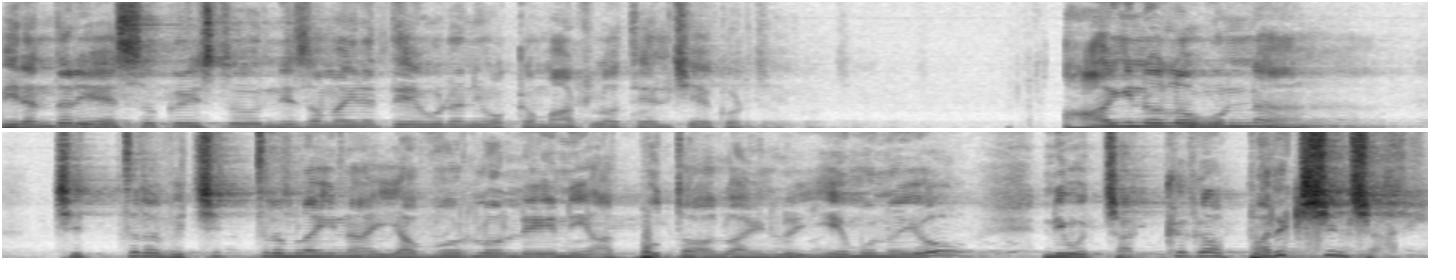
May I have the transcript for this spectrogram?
మీరందరూ యేసుక్రీస్తు నిజమైన దేవుడని ఒక్క మాటలో తేల్చేయకూడదు. ఆయనలో ఉన్న చిత్ర విచిత్రములైన ఎవరిలో లేని అద్భుతాలు ఆయనలో ఏమున్నాయో నీవు చక్కగా పరీక్షించాలి.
